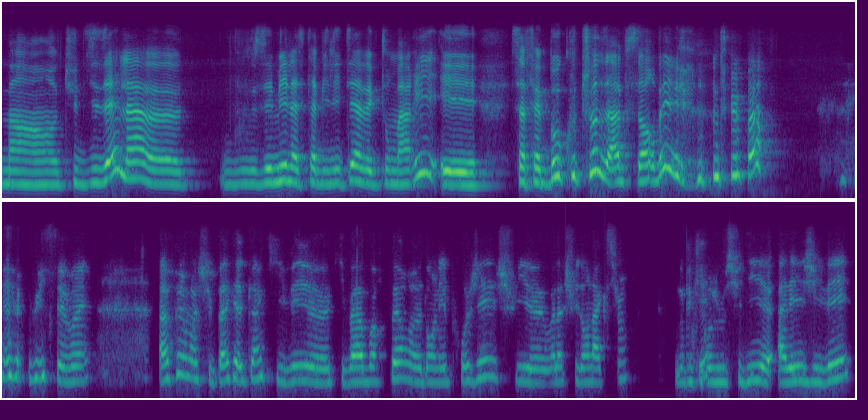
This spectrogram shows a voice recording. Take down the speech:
ben, tu disais là, vous aimez la stabilité avec ton mari et ça fait beaucoup de choses à absorber, tu vois Oui, c'est vrai. Après, moi, je suis pas quelqu'un qui, euh, qui va avoir peur euh, dans les projets. Je suis, voilà, je suis dans l'action. Donc, quand je me suis dit, allez, j'y vais,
